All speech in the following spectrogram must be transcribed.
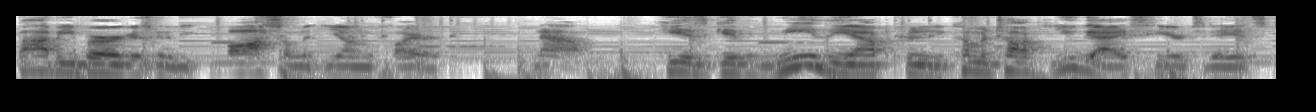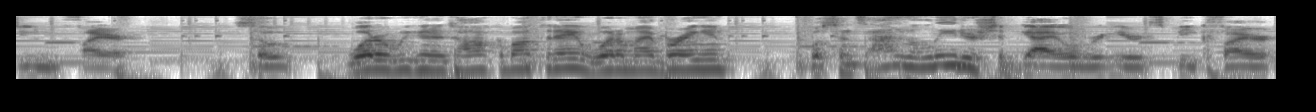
Bobby Berg is going to be awesome at Young Fyre. Now, he has given me the opportunity to come and talk to you guys here today at Student Fyre. So, what are we going to talk about today? What am I bringing? Well, since I'm the leadership guy over here at Speakfyre,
